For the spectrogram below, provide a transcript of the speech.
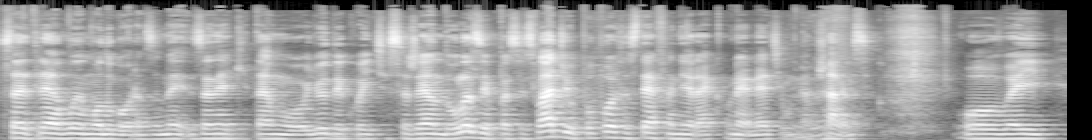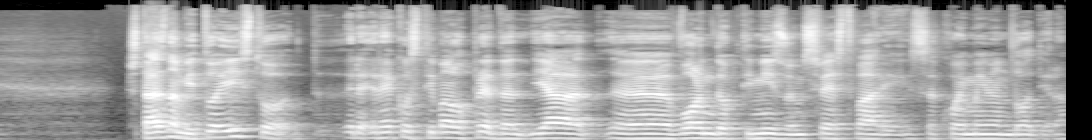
sad treba da budem odgovoran za, ne, za neke tamo ljude koji će sa ženom da ulaze, pa se svađaju, pa posle Stefan je rekao, ne, nećemo, ne, šalim se. Ovaj, šta znam, i to je isto, re, rekao si ti malo pre da ja e, volim da optimizujem sve stvari sa kojima imam dodira.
